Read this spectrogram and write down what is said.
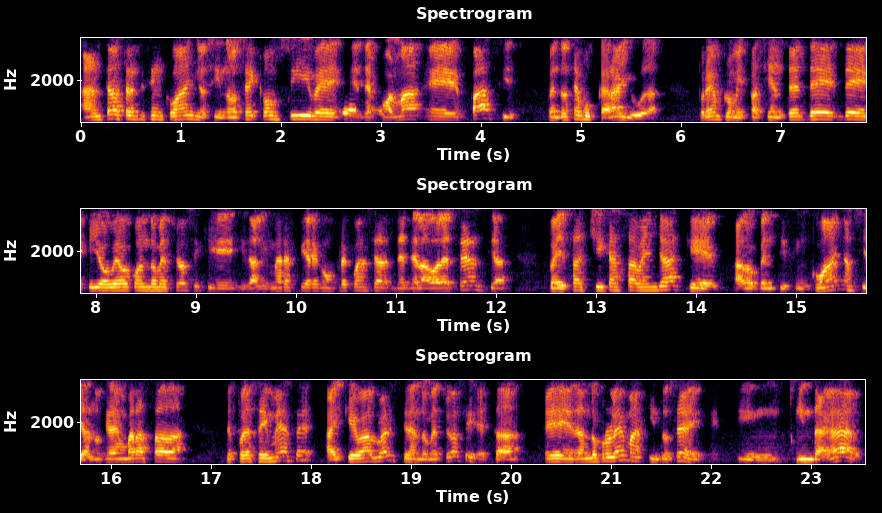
antes de los 35 años, si no se concibe de forma eh, fácil, pues entonces buscar ayuda. Por ejemplo, mis pacientes de, que yo veo con endometriosis, que Dalí me refiere con frecuencia desde la adolescencia, pues esas chicas saben ya que a los 25 años, si ya no queda embarazada después de seis meses, hay que evaluar si la endometriosis está eh, dando problemas y entonces indagar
